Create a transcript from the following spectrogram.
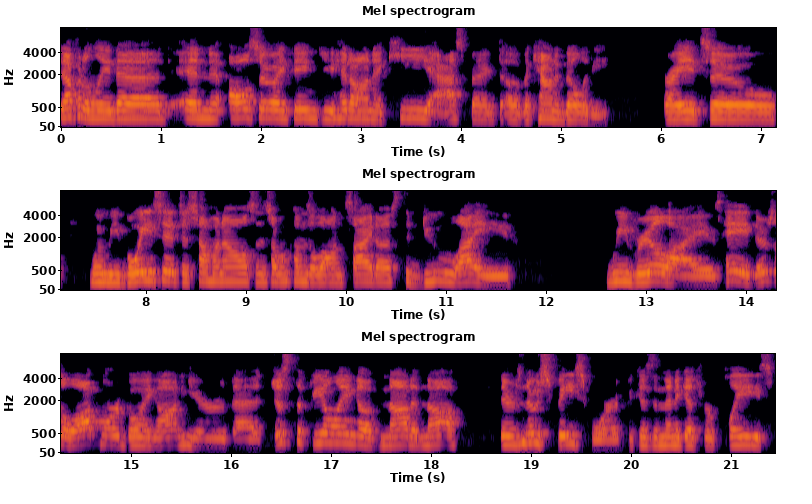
definitely that and also i think you hit on a key aspect of accountability right? So when we voice it to someone else and someone comes alongside us to do life we realize hey there's a lot more going on here that just the feeling of not enough there's no space for it because and then it gets replaced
